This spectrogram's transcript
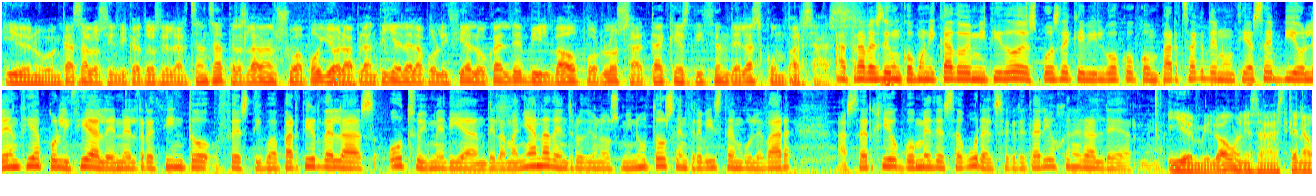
Y de nuevo en casa, los sindicatos de la Archancha trasladan su apoyo a la plantilla de la Policía Local de Bilbao por los ataques, dicen, de las comparsas. A través de un comunicado emitido después de que Bilboco Comparchak denunciase violencia policial en el recinto festivo. A partir de las ocho y media de la mañana, dentro de unos minutos, entrevista en Boulevard a Sergio Gómez de Segura, el secretario general de ERNE. Y en Bilbao, en esa escena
